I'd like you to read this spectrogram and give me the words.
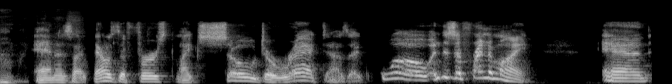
Oh and was like, that was the first, like, so direct. And I was like, whoa. And this is a friend of mine. And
